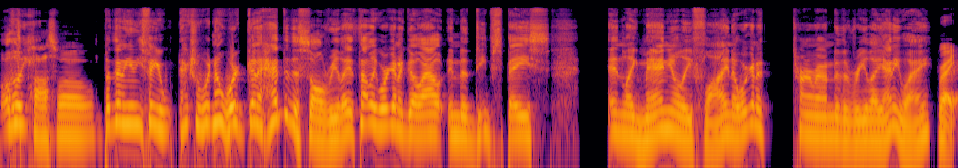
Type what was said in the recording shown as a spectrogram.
Although It's possible. but then again, you figure, actually, we're- no, we're going to head to the Sol Relay. It's not like we're going to go out into deep space and like manually fly. No, we're going to turn around to the relay anyway. right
